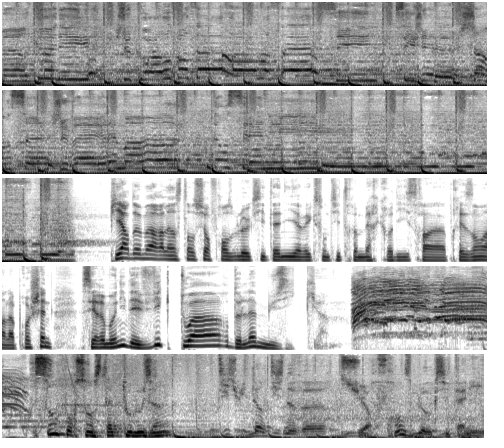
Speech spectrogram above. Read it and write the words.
mercredi, je crois aux fantômes fait assis Si j'ai de la chance, je verrai les morts danser la nuit. Pierre Demar à l'instant sur France Bleu Occitanie avec son titre Mercredi sera présent à la prochaine cérémonie des victoires de la musique. 100% Stade Toulousain, 18h-19h sur France Bleu Occitanie.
